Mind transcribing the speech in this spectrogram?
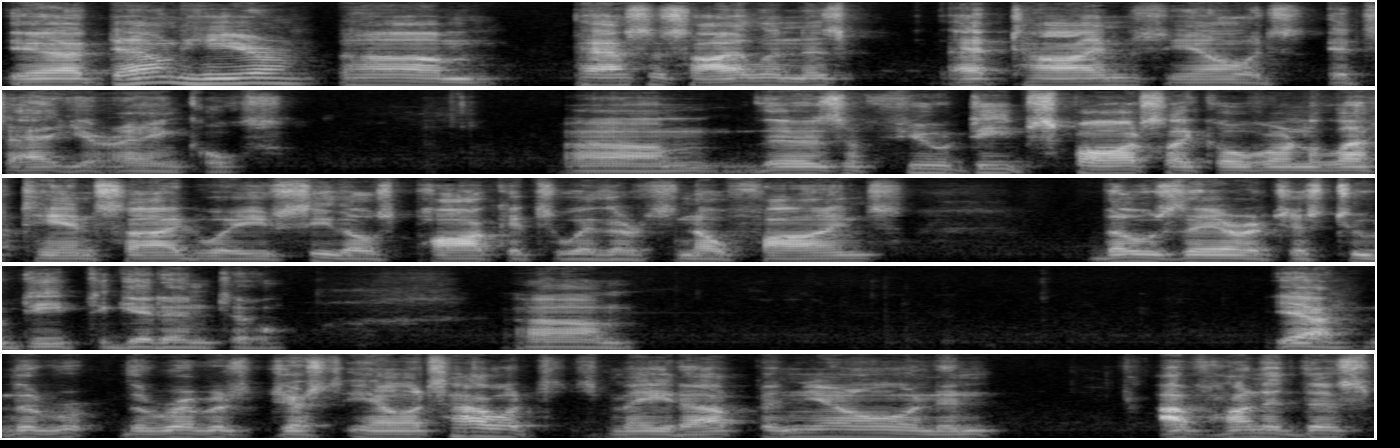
Yeah, down here, um, past this island is at times, you know, it's it's at your ankles. Um, there's a few deep spots like over on the left hand side where you see those pockets where there's no fines. those there are just too deep to get into. Um, yeah, the the river's just you know it's how it's made up, and you know, and then I've hunted this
